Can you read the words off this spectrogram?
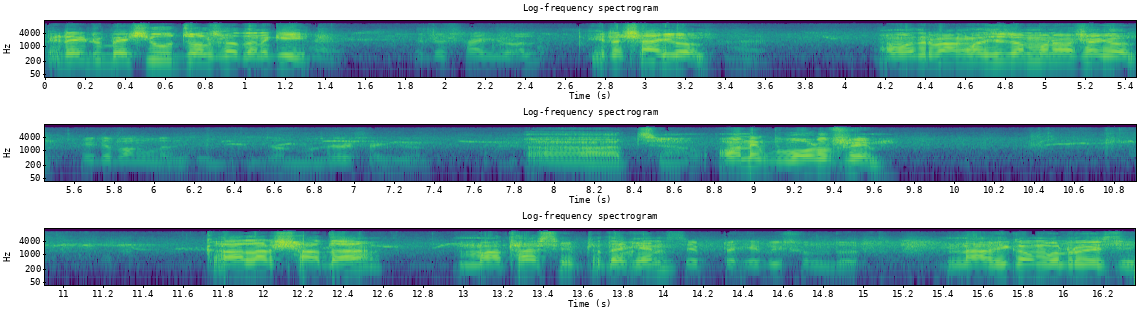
এটা একটু বেশি উজ্জ্বল সাদা নাকি? হ্যাঁ। এটা শাহিওয়াল। এটা শাহিওয়াল? হ্যাঁ। আমাদের বাংলাদেশে জন্ম নেওয়া শাহিওয়াল? এটা বাংলাদেশের জন্ম নেওয়া শাহিওয়াল। আচ্ছা অনেক বড় ফ্রেম কালার সাদা মাথা শেপটা দেখেন। শেপটা হেভি সুন্দর। নাভি কম্বল রয়েছে।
